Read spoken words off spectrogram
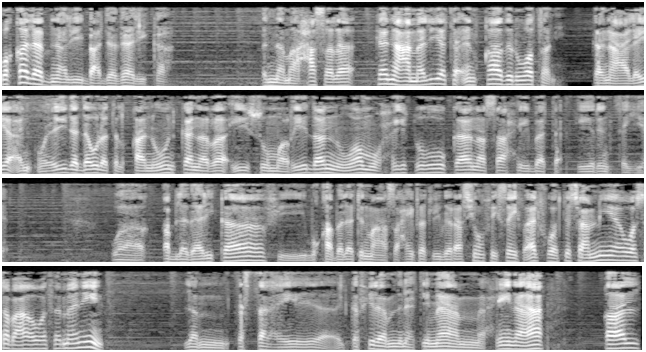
وقال ابن علي بعد ذلك إن ما حصل كان عملية إنقاذ وطني. كان علي أن أعيد دولة القانون كان الرئيس مريضا ومحيطه كان صاحب تأثير سيء. وقبل ذلك في مقابلات مع صحيفة ليبراسيون في صيف 1987 لم تستدعي الكثير من الاهتمام حينها قال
